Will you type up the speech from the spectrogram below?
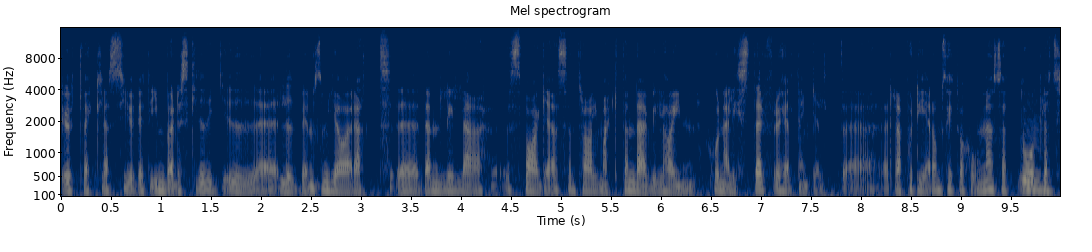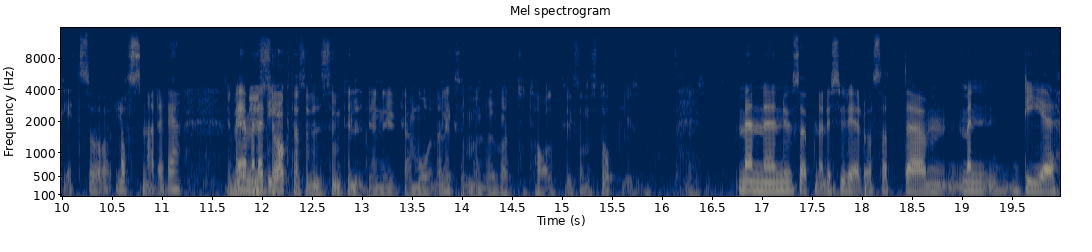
utvecklas ju det ett inbördeskrig i eh, Libyen som gör att eh, den lilla svaga centralmakten där vill ha in journalister för att helt enkelt rapportera om situationen. Så att då mm. plötsligt så lossnade det. Ja, vi hade ju sökt alltså visum till Libyen i flera månader liksom, men det var totalt liksom, stopp. Liksom. Men eh, nu så öppnades ju det då så att um, men det är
